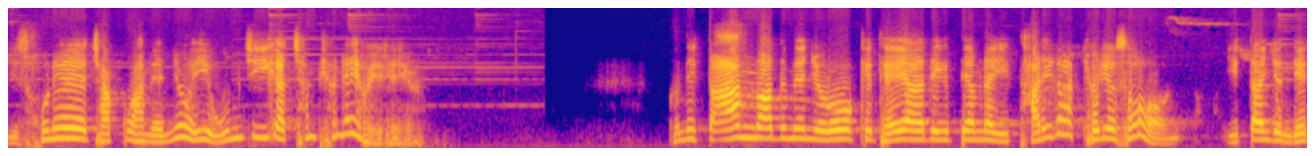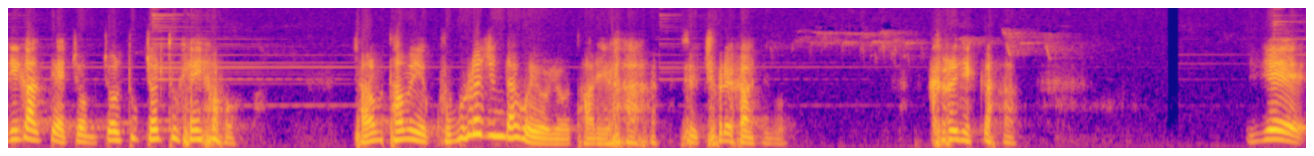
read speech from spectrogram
이 손에 잡고 하면요. 이 움직이기가 참 편해요. 이래요. 근데 딱 놔두면 이렇게 돼야 되기 때문에 이 다리가 결여서 이따 이제 내려갈 때좀 쩔뚝쩔뚝해요. 잘못하면 구불러진다고요, 요 다리가. 저래가지고. 그러니까, 이제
